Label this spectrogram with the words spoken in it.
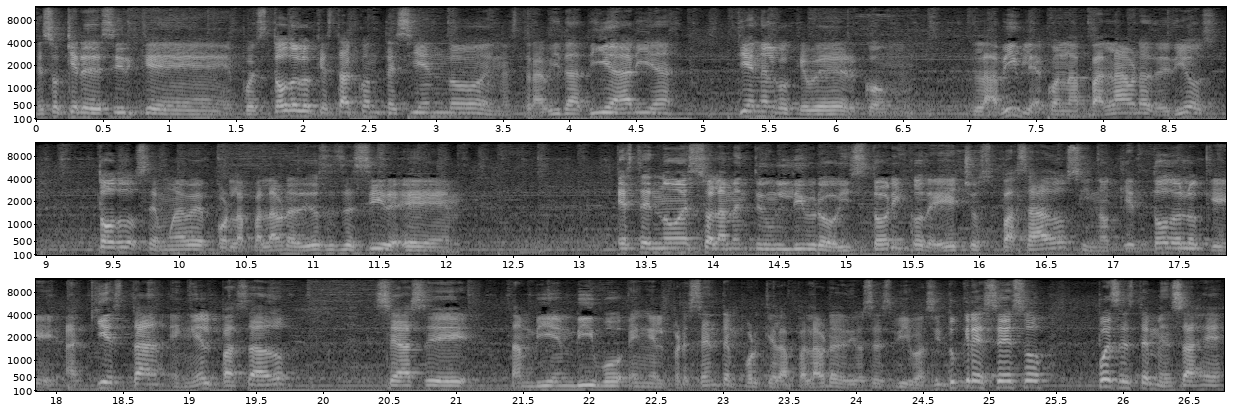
eso quiere decir que pues todo lo que está aconteciendo en nuestra vida diaria tiene algo que ver con la Biblia, con la palabra de Dios. Todo se mueve por la palabra de Dios, es decir, eh, este no es solamente un libro histórico de hechos pasados, sino que todo lo que aquí está en el pasado se hace también vivo en el presente porque la palabra de Dios es viva. Si tú crees eso, pues este mensaje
